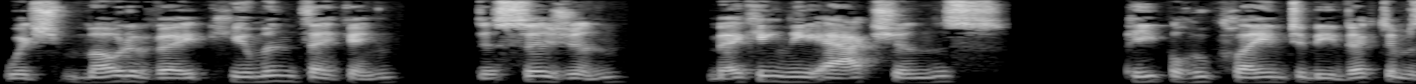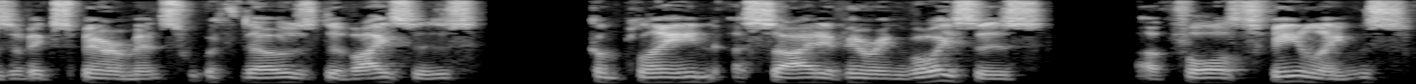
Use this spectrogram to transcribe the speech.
which motivate human thinking, decision, making the actions, people who claim to be victims of experiments with those devices complain, aside of hearing voices, of false feelings,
